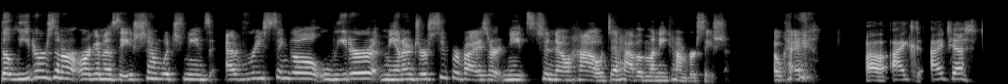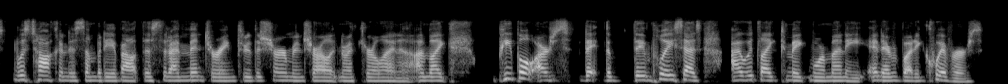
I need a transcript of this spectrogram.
the leaders in our organization, which means every single leader, manager, supervisor needs to know how to have a money conversation. Okay. Uh, I I just was talking to somebody about this that I'm mentoring through the Sherman, Charlotte, North Carolina. I'm like, people are the, the the employee says, I would like to make more money, and everybody quivers.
